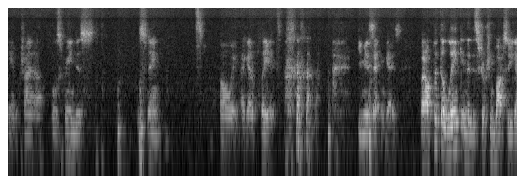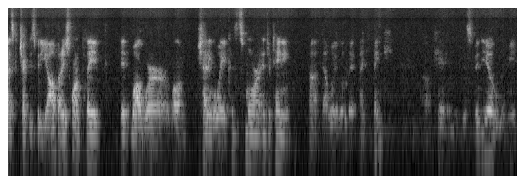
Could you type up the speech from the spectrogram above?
Okay, I'm trying to full screen this this thing. Oh wait, I gotta play it. Give me a second, guys. But I'll put the link in the description box so you guys can check this video out. But I just want to play it while we're while I'm chatting away because it's more entertaining uh, that way a little bit, I think. Okay, this video, let me.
